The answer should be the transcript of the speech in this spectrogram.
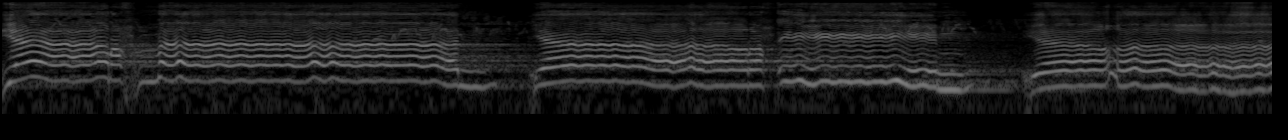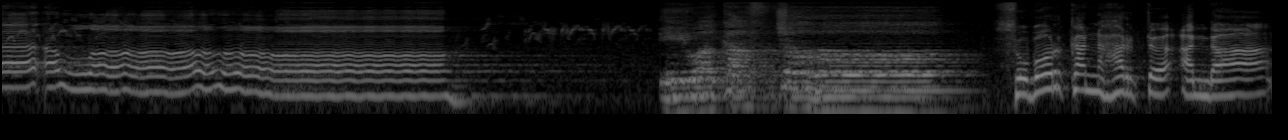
يا رحمن يا رحيم يا الله Suburkan harta anda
